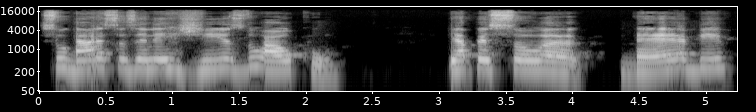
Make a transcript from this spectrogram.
sugar essas energias do álcool. E a pessoa bebe,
